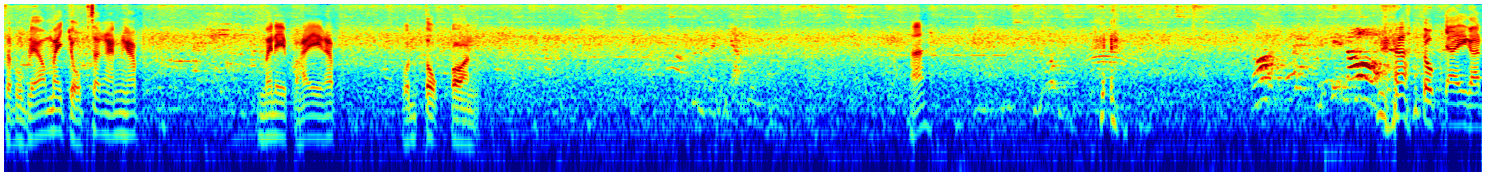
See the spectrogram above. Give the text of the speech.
สรุปแล้วไม่จบซะงั้นครับ ไม่ได้ไปครับฝนตกก่อนฮะ ตกใจกัน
